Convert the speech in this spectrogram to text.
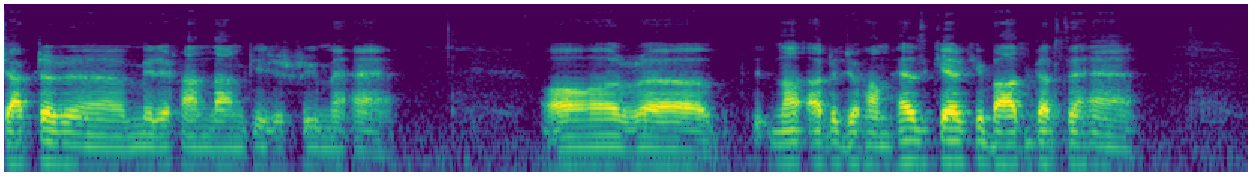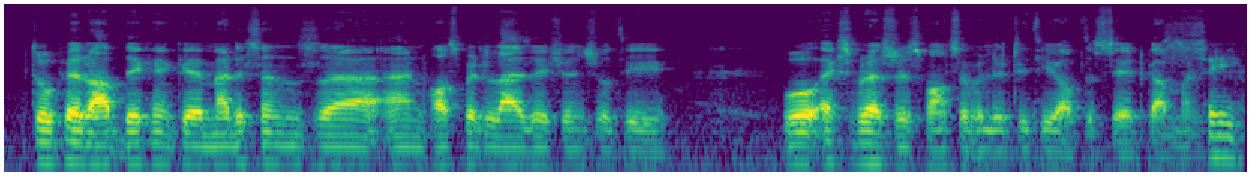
चैप्टर मेरे ख़ानदान की हिस्ट्री में है। और ना अगर जो हम हेल्थ केयर की बात करते हैं तो फिर आप देखें कि मेडिसिन एंड हॉस्पिटलाइजेशन जो थी वो एक्सप्रेस रिस्पॉन्सिबिलिटी थी ऑफ़ द स्टेट गवर्नमेंट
